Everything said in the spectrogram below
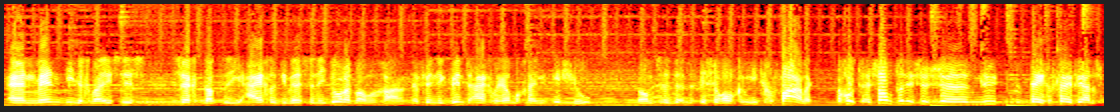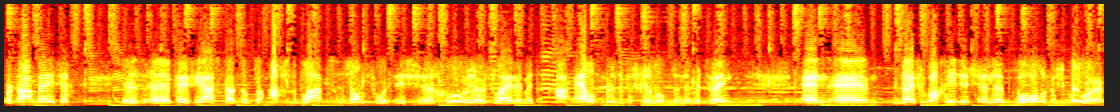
En men die er geweest is, zegt dat hij eigenlijk die wedstrijd niet door had mogen gaan. Dan vind ik wind eigenlijk helemaal geen issue. Want het is er al niet gevaarlijk. Maar goed, Zandvoort is dus uh, nu tegen VVA de Spartaan bezig. Dus, VVA staat op de achtste plaats. Zandvoort is glorieus leider met 11 punten verschillen op de nummer 2. En wij verwachten hier dus een behoorlijke score.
